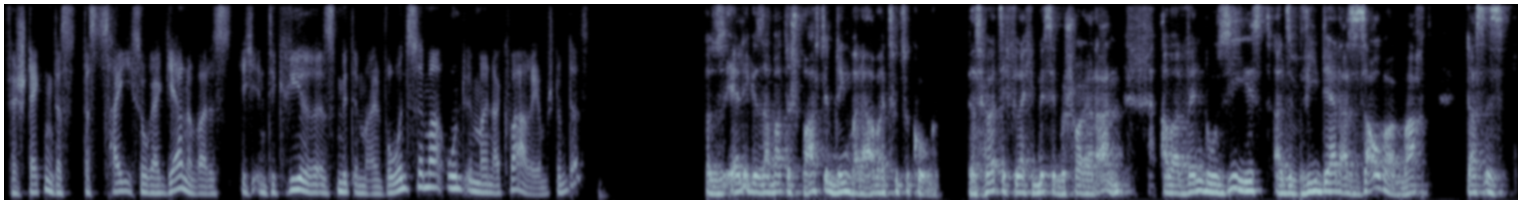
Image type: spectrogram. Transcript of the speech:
verstecken, das, das zeige ich sogar gerne, weil das, ich integriere es mit in mein Wohnzimmer und in mein Aquarium. Stimmt das? Also ehrlich gesagt macht es Spaß, dem Ding bei der Arbeit zuzugucken. Das hört sich vielleicht ein bisschen bescheuert an, aber wenn du siehst, also wie der das sauber macht, das ist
